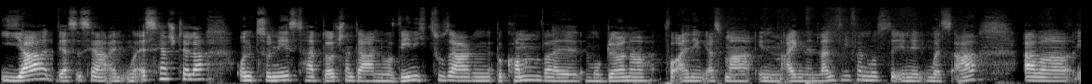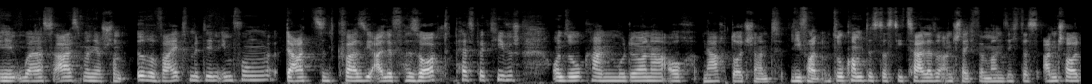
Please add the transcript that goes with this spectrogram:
Ja, das ist ja ein US-Hersteller und zunächst hat Deutschland da nur wenig Zusagen bekommen, weil Moderna vor allen Dingen erstmal im eigenen Land liefern musste, in den USA. Aber in den USA ist man ja schon irre weit mit den Impfungen. Da sind quasi alle versorgt perspektivisch. Und so kann Moderna auch nach Deutschland liefern. Und so kommt es, dass die Zahl also ansteigt. Wenn man sich das anschaut,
